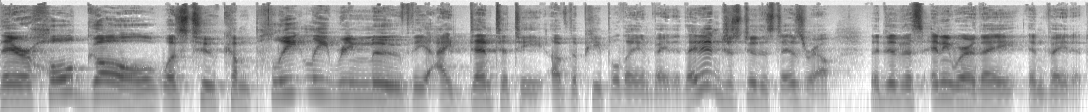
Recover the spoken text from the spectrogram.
their whole goal was to completely remove the identity of the people they invaded. They didn't just do this to Israel, they did this anywhere they invaded.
